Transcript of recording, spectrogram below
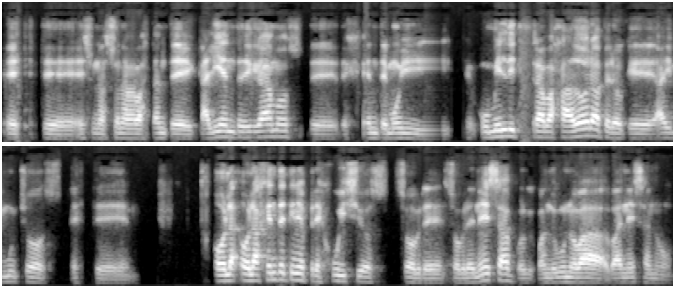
este, es una zona bastante caliente, digamos, de, gente muy humilde y trabajadora, pero que hay muchos, este, o, la, gente tiene prejuicios sobre, sobre Nesa, porque cuando uno va, va a Nesa no,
